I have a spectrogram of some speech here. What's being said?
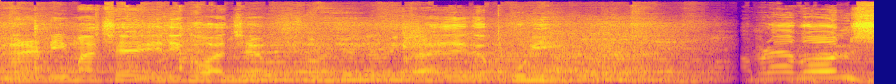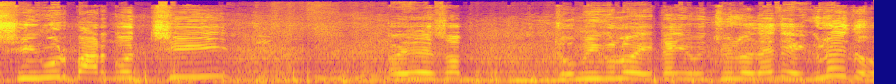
এখানে ডিম আছে এদিকেও আছে। এদিকে পুরি। এখন সিঙ্গুর পার করছি। ওই যে সব জমিগুলো এটাই হচ্ছিল তাই তো? এগুলোই তো?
